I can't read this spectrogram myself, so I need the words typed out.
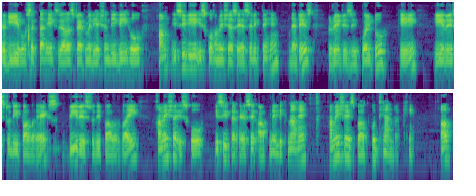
क्योंकि ये हो सकता है, एक से ज़्यादा स्टेप में रिएक्शन दी गई हो। हम इसीलिए इसको हमेशा से ऐसे लिखते हैं that is rate is equal to k A raise to the power x B raise to the power y हमेशा इसको इसी तरह से आपने लिखना है। हमेशा इस बात को ध्यान रखें। अब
